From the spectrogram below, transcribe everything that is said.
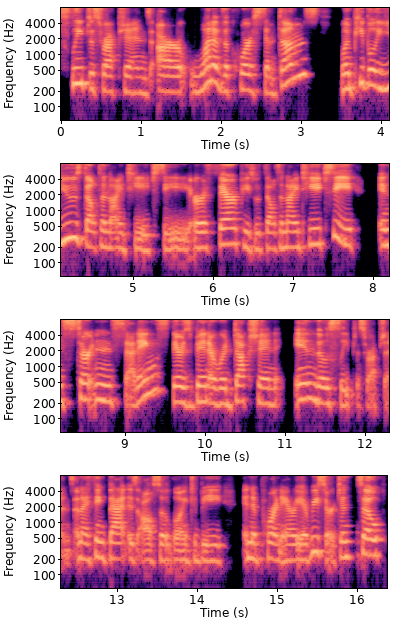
sleep disruptions are one of the core symptoms when people use delta 9 THC or therapies with delta 9 THC in certain settings, there's been a reduction in those sleep disruptions. And I think that is also going to be an important area of research. And so,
